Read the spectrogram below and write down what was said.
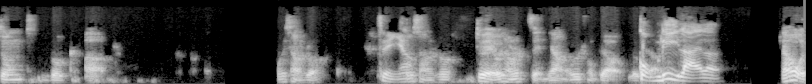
，Don't look up。我想说，怎样我？想说，对我想说怎样？为什么不要巩俐来了，然后我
